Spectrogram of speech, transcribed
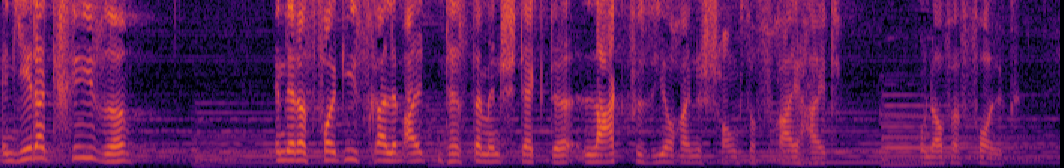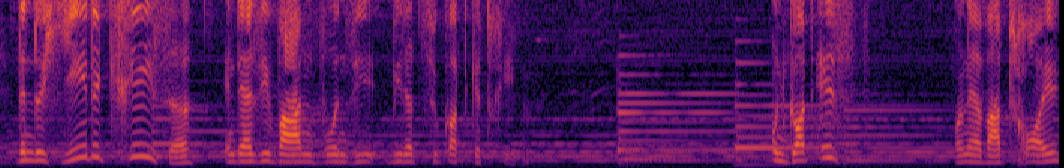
In jeder Krise, in der das Volk Israel im Alten Testament steckte, lag für sie auch eine Chance auf Freiheit und auf Erfolg. Denn durch jede Krise, in der sie waren, wurden sie wieder zu Gott getrieben. Und Gott ist und er war treu.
